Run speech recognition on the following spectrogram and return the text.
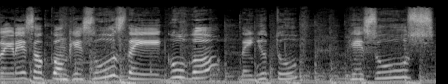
Regreso con Jesús de Google, de YouTube. Jesús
